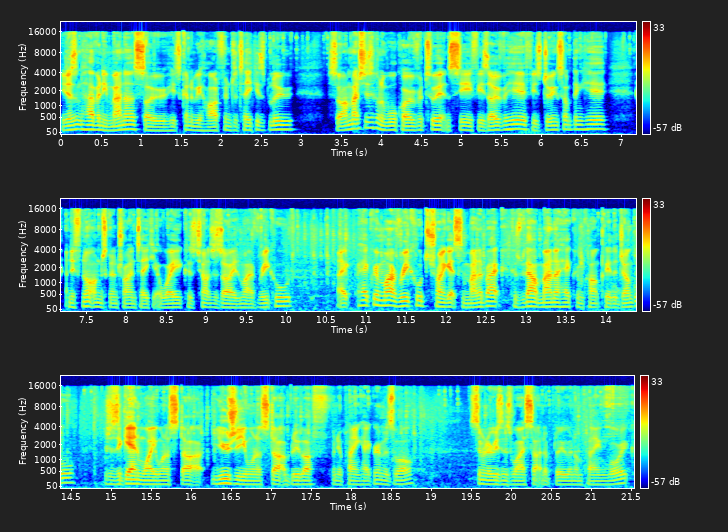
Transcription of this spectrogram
He doesn't have any mana, so it's going to be hard for him to take his blue. So I'm actually just going to walk over to it and see if he's over here, if he's doing something here. And if not, I'm just going to try and take it away because chances are he might have recalled. Like, Hecarim might have recalled to try and get some mana back because without mana, Hecarim can't clear the jungle. Which is again why you want to start, usually you want to start a blue buff when you're playing Hecarim as well. Similar reasons why I started a blue when I'm playing Warwick.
